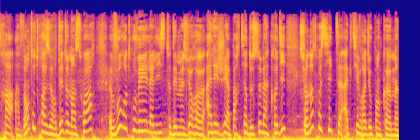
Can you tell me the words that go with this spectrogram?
passera à 23h dès demain soir. Vous retrouvez la liste des mesures euh, allégées à partir de ce mercredi sur notre site activeradio.com.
